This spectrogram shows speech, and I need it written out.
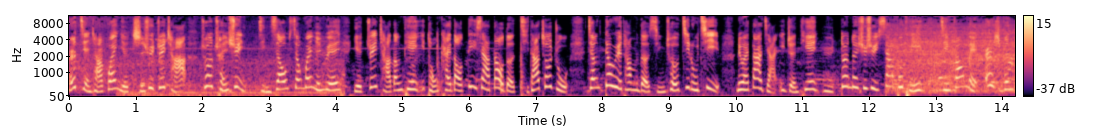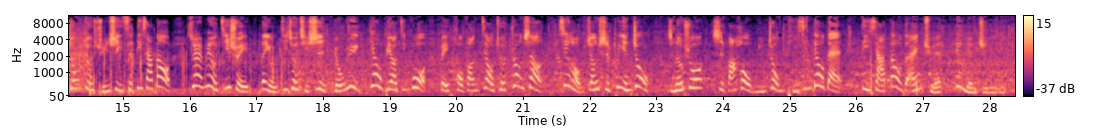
而检察官也持续追查，除了传讯、警消相关人员，也追查当天一同开到地下道的其他车主，将调阅他们的行车记录器。另外，大甲一整天雨断断续续下不停，警方每二十分钟就巡视一次地下道。虽然没有积水，但有机车骑士犹豫要不要经过，被后方。轿车撞上，幸好伤势不严重，只能说事发后民众提心吊胆，地下道的安全令人质疑。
